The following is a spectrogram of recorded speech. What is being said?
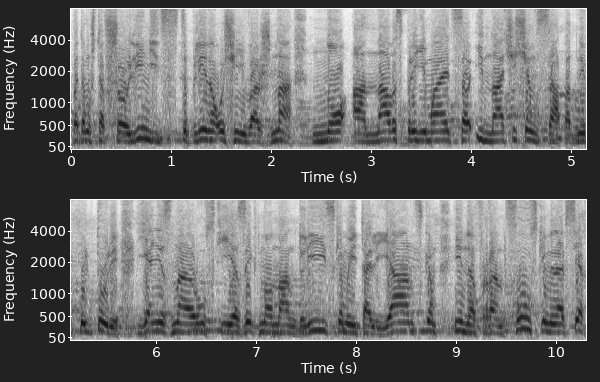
потому что в Шаолине дисциплина очень важна, но она воспринимается иначе, чем в западной культуре. Я не знаю русский язык, но на английском, и итальянском, и на французском, и на всех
